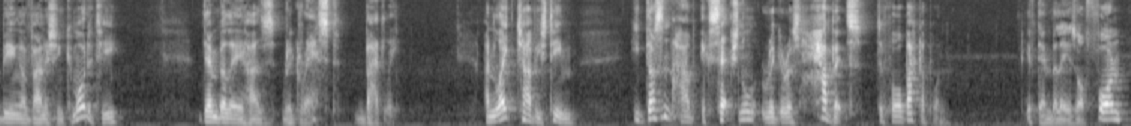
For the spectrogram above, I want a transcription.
being a vanishing commodity, Dembele has regressed badly. And like Xavi's team, he doesn't have exceptional rigorous habits to fall back upon. If Dembele is off form,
